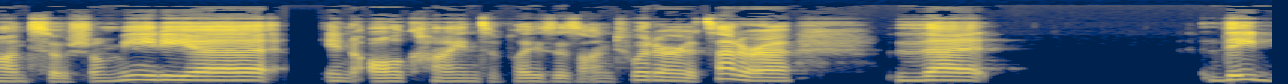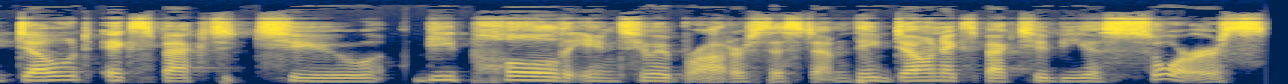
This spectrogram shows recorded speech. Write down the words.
on social media, in all kinds of places on Twitter, et cetera, that they don't expect to be pulled into a broader system. They don't expect to be a source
